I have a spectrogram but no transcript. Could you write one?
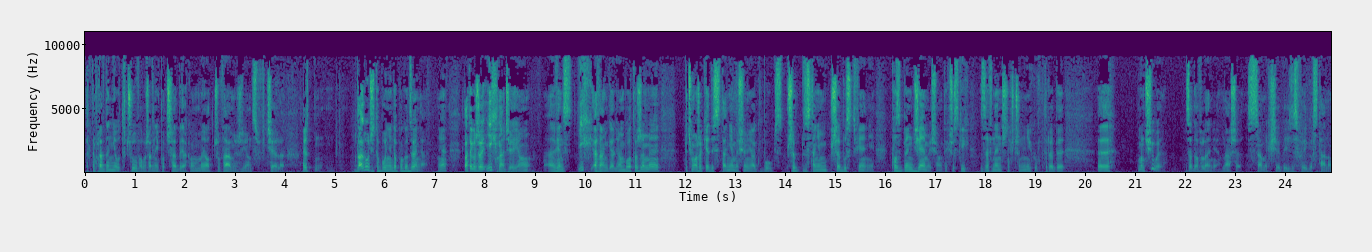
tak naprawdę nie odczuwał żadnej potrzeby, jaką my odczuwamy, żyjąc w ciele. Dla ludzi to było nie do pogodzenia. Nie? Dlatego, że ich nadzieją, więc ich Ewangelią było to, że my być może kiedyś staniemy się jak Bóg, zostaniemy przebóstwieni, pozbędziemy się tych wszystkich zewnętrznych czynników, które by e, mąciły zadowolenie nasze z samych siebie i ze swojego stanu.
